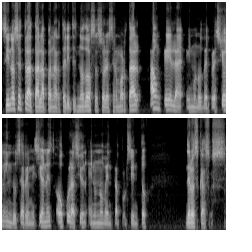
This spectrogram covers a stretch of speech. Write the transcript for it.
Si no se trata, la panarteritis nodosa suele ser mortal, aunque la inmunodepresión induce remisiones o curación en un 90% de los casos.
